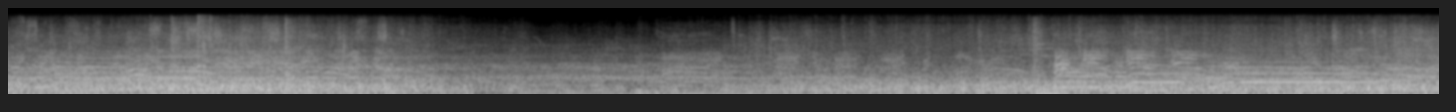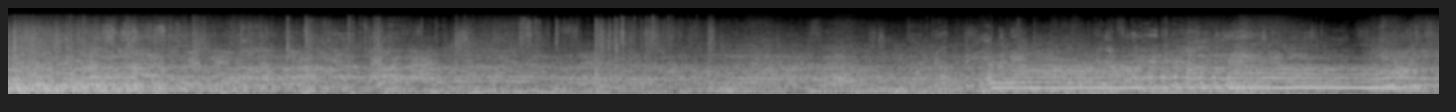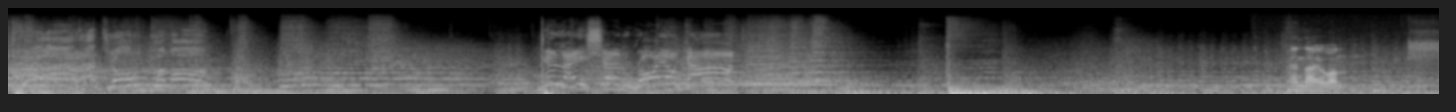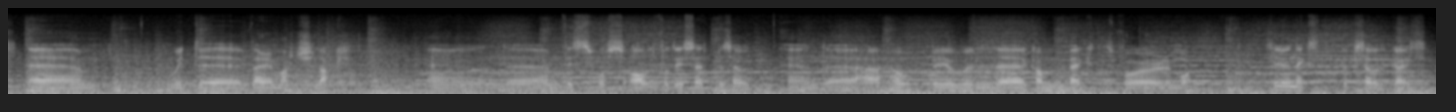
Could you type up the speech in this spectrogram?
And I won. Um, with uh, very much luck. And um, this was all for this episode. And uh, I hope you will uh, come back for more. See you next episode, guys.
